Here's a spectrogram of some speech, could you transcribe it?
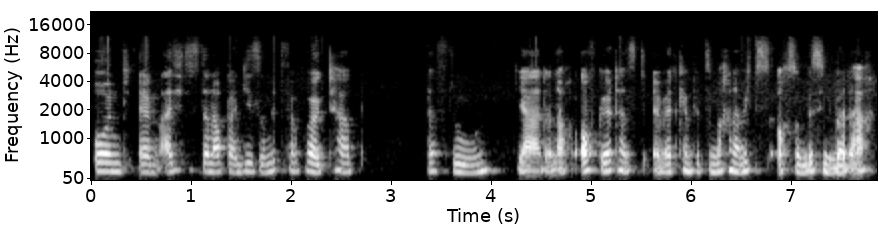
Und ähm, als ich das dann auch bei dir so mitverfolgt habe, dass du ja dann auch aufgehört hast, äh, Wettkämpfe zu machen, habe ich das auch so ein bisschen überdacht.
